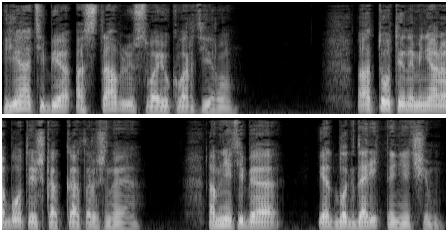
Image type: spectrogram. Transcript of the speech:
я тебе оставлю свою квартиру. А то ты на меня работаешь, как каторжная, а мне тебя и отблагодарить-то нечем.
